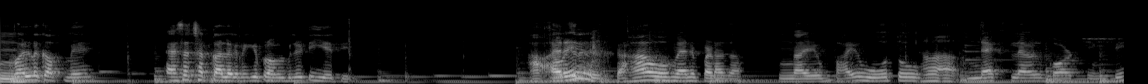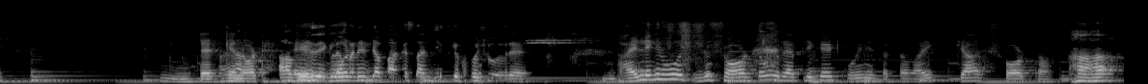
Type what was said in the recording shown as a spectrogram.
वर्ल्ड हम्म। कप में ऐसा छक्का लगने की प्रोबेबिलिटी ये थी। हाँ अरे हाँ? वो मैंने पढ़ा था। नहीं भाई वो तो नेक्स्ट लेवल गॉड थिंग थी। दैट कैन नॉट अभी देख लो इंडिया पाकिस्तान जीत के खुश हो रहे हैं। भाई लेकिन वो जो शॉट था वो रेप्लिकेट हो ही नहीं सकता भाई। क्या शॉट था। हाँ हाँ।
